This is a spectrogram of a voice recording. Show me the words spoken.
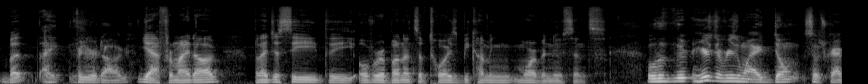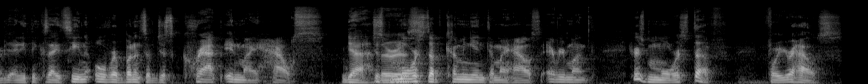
but I for your dog. yeah for my dog, but I just see the overabundance of toys becoming more of a nuisance. Well, the, here's the reason why I don't subscribe to anything because I've seen an overabundance of just crap in my house. Yeah, Just more is. stuff coming into my house every month. Here's more stuff for your house.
